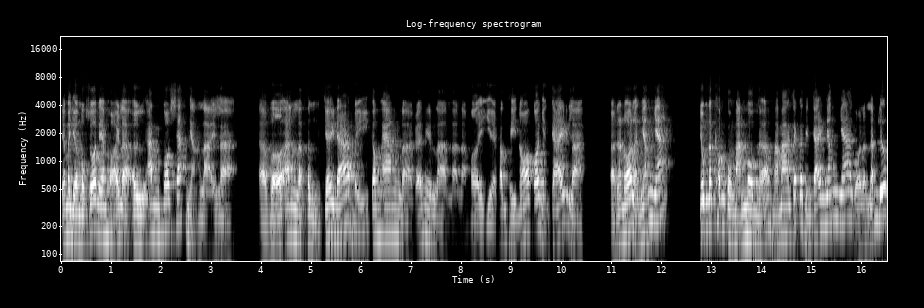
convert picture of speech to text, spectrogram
Và bây giờ một số anh em hỏi là ừ anh có xác nhận lại là à, vợ anh là từng chơi đá bị công an là cái như là là là mời về không? Thì nó có những cái là à, nó nói là nhắn nhá. Chung nó không còn mạnh mồm nữa mà mang chắc có những cái nhắn nhá gọi là lắm nước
